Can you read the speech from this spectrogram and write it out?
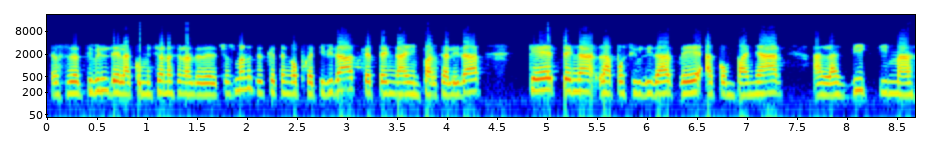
de la sociedad civil de la Comisión Nacional de Derechos Humanos, es que tenga objetividad, que tenga imparcialidad, que tenga la posibilidad de acompañar a las víctimas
